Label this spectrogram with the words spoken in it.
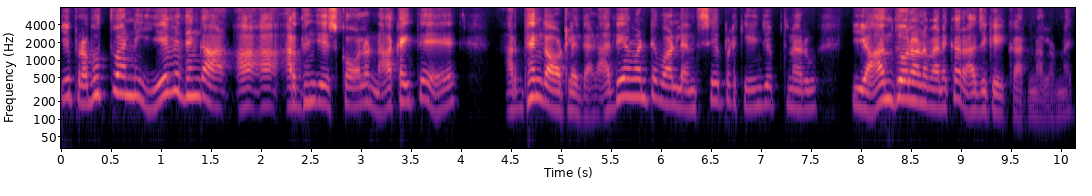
ఈ ప్రభుత్వాన్ని ఏ విధంగా అర్థం చేసుకోవాలో నాకైతే అర్థం కావట్లేదు అదేమంటే వాళ్ళు ఎంతసేపటికి ఏం చెప్తున్నారు? ఈ ఆందోళన వెనక రాజకీయ కారణాలు ఉన్నాయి.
